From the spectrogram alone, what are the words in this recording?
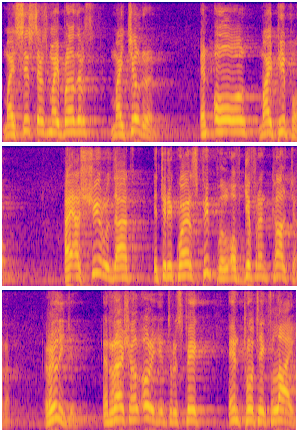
my sisters, my brothers, my children, and all my people. I assure you that it requires people of different culture, religion, and racial origin to respect and protect life.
